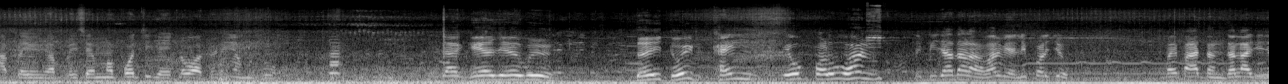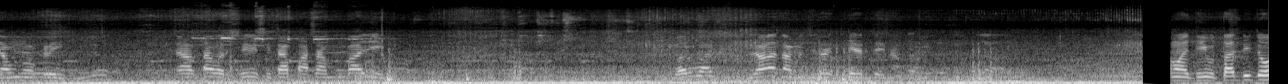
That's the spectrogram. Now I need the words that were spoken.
આપણે આપણી સેમમાં પહોંચી ગયા એટલો વાંધો નહીં આમ તો. ઘેર જેવું દહીં ધોઈ ખાઈ એવું પડવું હોય ને તો બીજા દાડા હવાર વહેલી પડજો. ભાઈ પા ધંધા લાગી જાઉં નોકરી. આવતા વર્ષે સીધા પાછા અંબાજી. બરોબર? જણા તમે સીધા ઘેર જઈને ઉતારી દીધો.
